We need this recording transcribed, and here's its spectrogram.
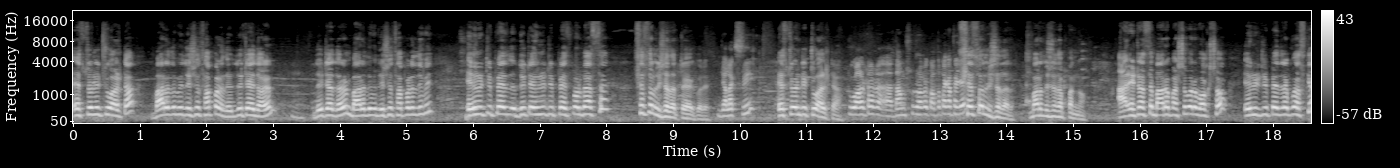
এস টোয়েন্টি টু আলটা বারো দিবি দুশো ছাপ্পান্ন দিবি দুইটাই ধরেন। দুইটাই ধরেন বারো দিবি দুশো ছাপ্পান্ন দিবি। ইউনিটি প্রাইস দুইটা ইউনিটির প্রাইস পড়বে আসছে ছেচল্লিশ হাজার টাকা করে। Galaxy S twenty two ultra two আলট্রার দাম শুরু হবে কত টাকা থেকে? ছেচল্লিশ হাজার বারো দুশো ছাপ্পান্ন। আর এটা হচ্ছে বারো পাঁচশো বারো বক্স। ইউনিটির প্রাইস রাখব আজকে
